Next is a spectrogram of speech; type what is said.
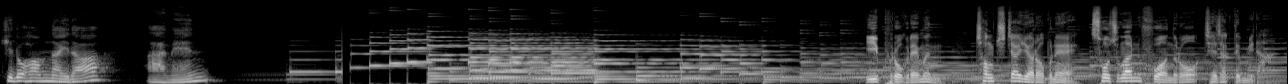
기도하옵나이다. 아멘. 이 프로그램은 청취자 여러분의 소중한 후원으로 제작됩니다.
